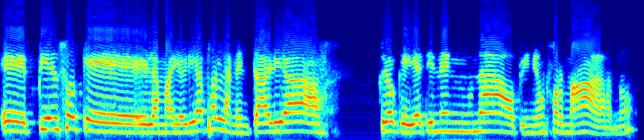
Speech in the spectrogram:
eh, pienso que la mayoría parlamentaria creo que ya tienen una opinión formada, ¿no?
